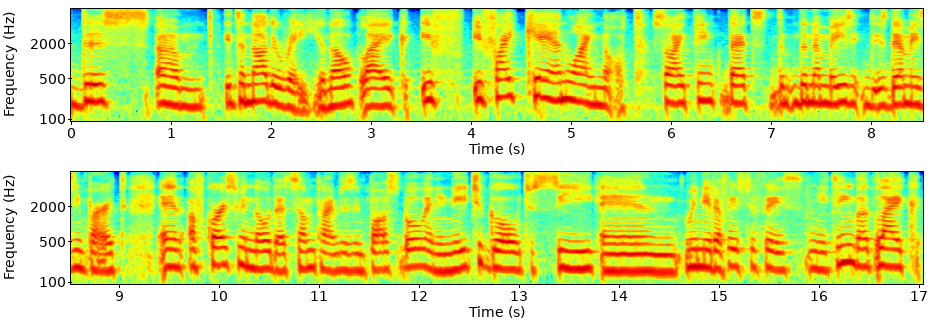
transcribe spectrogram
this um it's another way you know? Like if if i can why not? So i think that's the, the amazing is the amazing part. And of course we know that sometimes it's impossible and you need to go to see and we need a face-to-face meeting but like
